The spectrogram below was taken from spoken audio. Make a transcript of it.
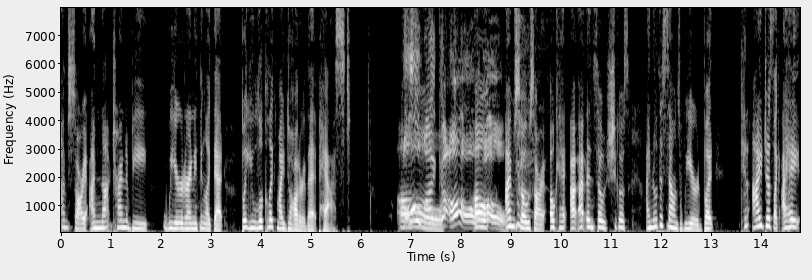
I'm sorry. I'm not trying to be weird or anything like that, but you look like my daughter that passed. Oh, my God! Oh, Oh, oh. I'm so sorry. Okay. I, I, and so she goes, I know this sounds weird, but can I just like I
